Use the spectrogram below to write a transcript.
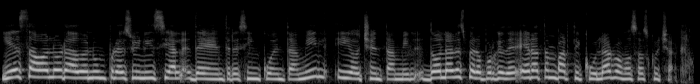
y está valorado en un precio inicial de entre 50 mil y 80 mil dólares, pero porque era tan particular, vamos a escucharlo.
